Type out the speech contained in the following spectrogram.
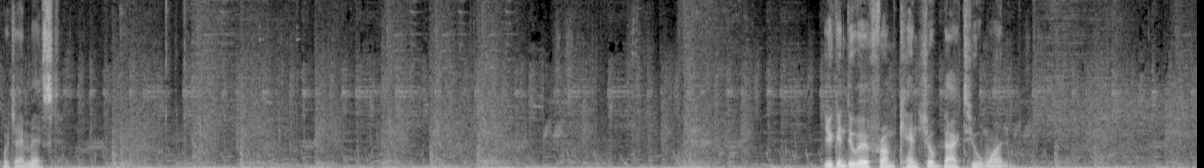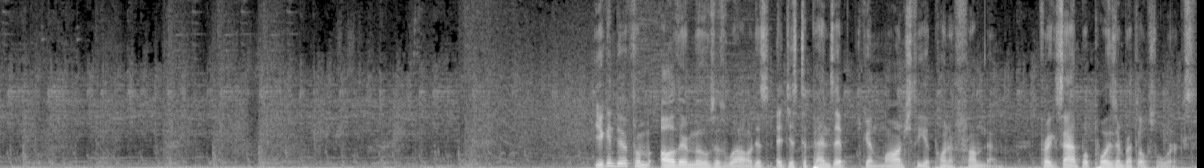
which I missed. You can do it from Kensho back to 1. You can do it from other moves as well. Just, it just depends if you can launch the opponent from them. For example, Poison Breath also works.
